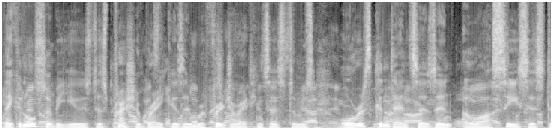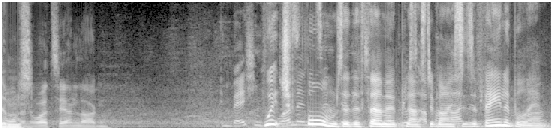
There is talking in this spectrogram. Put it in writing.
They can also be used as pressure breakers in refrigerating systems or as condensers in ORC systems. Which forms are the ThermoPlus devices available in?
